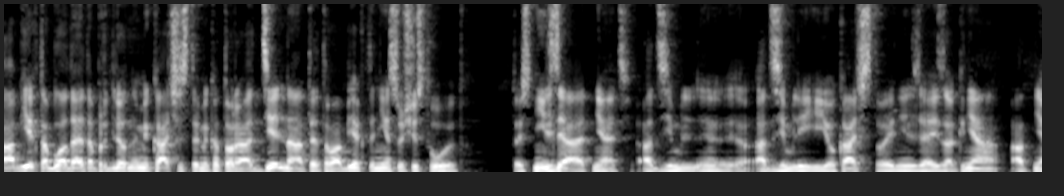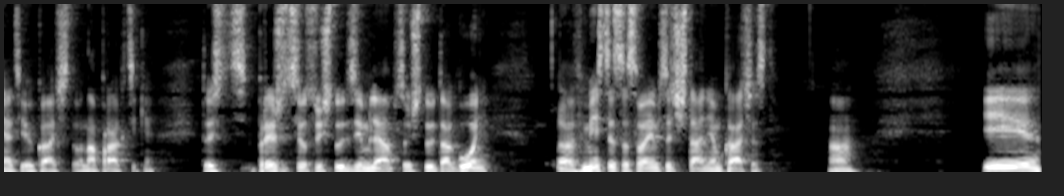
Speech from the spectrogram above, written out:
объект обладает определенными качествами, которые отдельно от этого объекта не существуют. То есть нельзя отнять от земли, э, от земли ее качество, и нельзя из огня отнять ее качество на практике. То есть прежде всего существует земля, существует огонь э, вместе со своим сочетанием качеств. А? И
